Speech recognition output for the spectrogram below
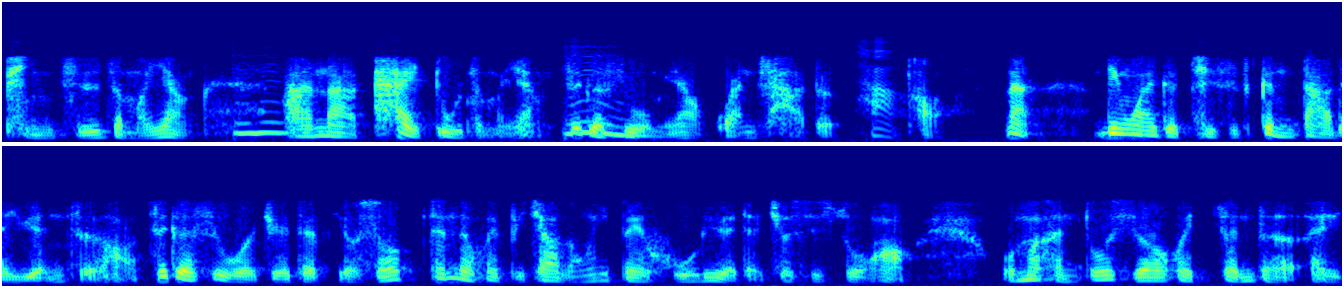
品质怎么样啊？那态度怎么样？这个是我们要观察的。好，好。那另外一个其实更大的原则哈，这个是我觉得有时候真的会比较容易被忽略的，就是说哈，我们很多时候会真的哎，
